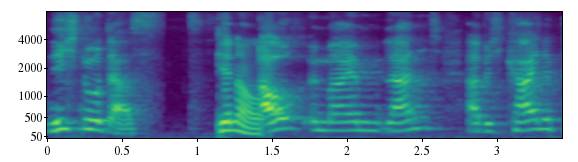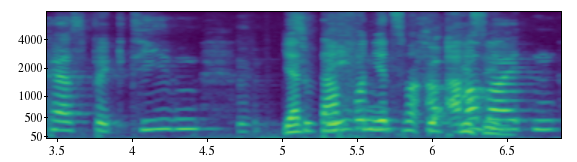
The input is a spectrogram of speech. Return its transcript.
Nicht nur das. Genau. Auch in meinem Land habe ich keine Perspektiven Ja, zu davon leben, jetzt mal zu arbeiten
